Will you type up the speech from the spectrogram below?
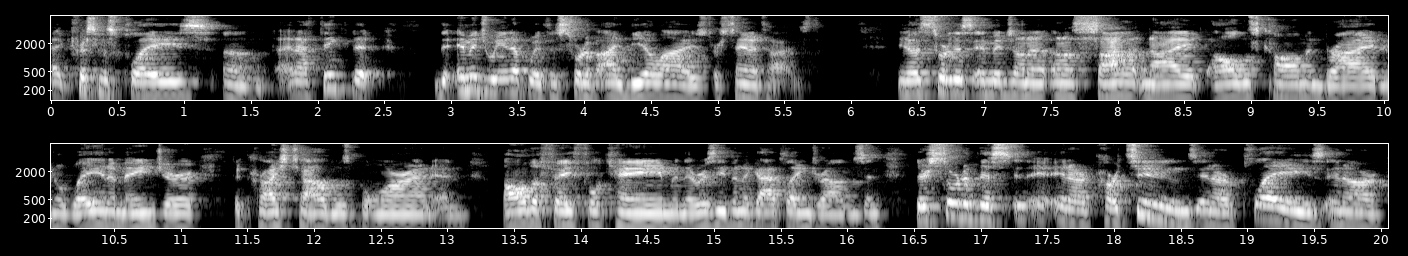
at, Christmas plays. Um, and I think that the image we end up with is sort of idealized or sanitized. You know, it's sort of this image on a, on a silent night, all was calm and bright, and away in a manger, the Christ child was born, and all the faithful came, and there was even a guy playing drums. And there's sort of this in our cartoons, in our plays, in our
